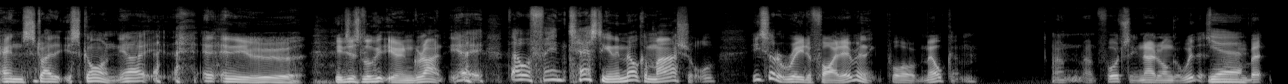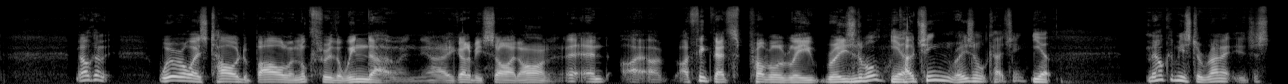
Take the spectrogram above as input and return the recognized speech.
and straight at your scone. You know, and, and you, you just look at you and grunt. Yeah, they were fantastic. And then Malcolm Marshall, he sort of redefined everything. Poor Malcolm, unfortunately, no longer with us. Yeah. but Malcolm, we were always told to bowl and look through the window, and you know you got to be side on, and I, I, I think that's probably reasonable Yep. coaching, reasonable coaching. Yep. Malcolm used to run it. you just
